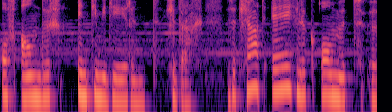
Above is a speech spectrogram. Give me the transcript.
of ander intimiderend gedrag. Dus het gaat eigenlijk om het uh,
